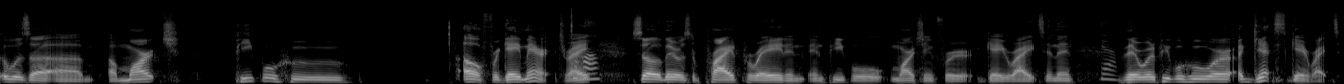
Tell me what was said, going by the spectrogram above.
it was a um, a march. People who oh for gay marriage, right? Uh-huh. So there was the Pride Parade and, and people marching for gay rights, and then Yeah. there were the people who were against gay rights.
